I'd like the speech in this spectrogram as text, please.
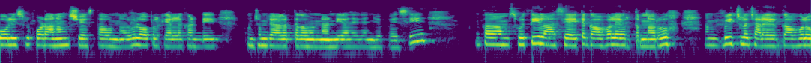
పోలీసులు కూడా అనౌన్స్ చేస్తా ఉన్నారు లోపలికి వెళ్ళకండి కొంచెం జాగ్రత్తగా ఉండండి అనేది అని చెప్పేసి. ఇంకా శృతి లాసి అయితే గవ్వలు ఏరుతున్నారు. బీచ్లో చాలా గవ్వలు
